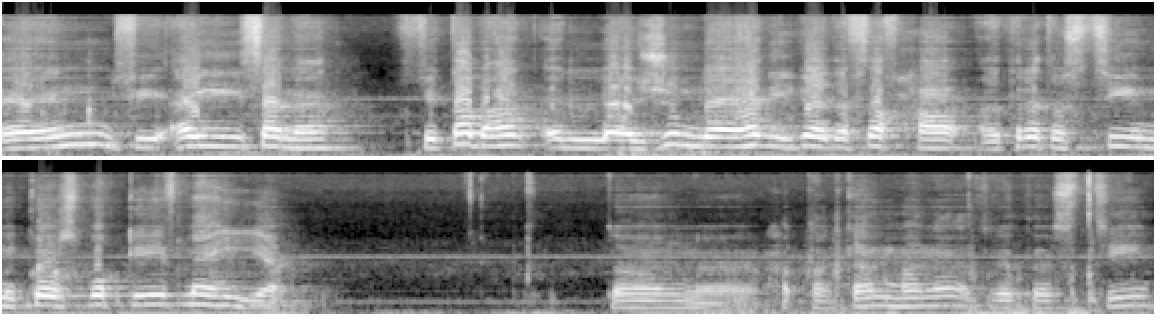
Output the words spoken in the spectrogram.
in في أي سنة في طبعا الجملة هذه قاعدة في صفحة 63 من كورس بوك كيف ما هي؟ طبعا نحطها كم هنا؟ 63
